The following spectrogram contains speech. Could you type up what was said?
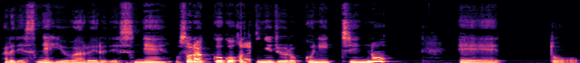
あれですね、URL ですね。おそらく5月26日の、えーっと、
